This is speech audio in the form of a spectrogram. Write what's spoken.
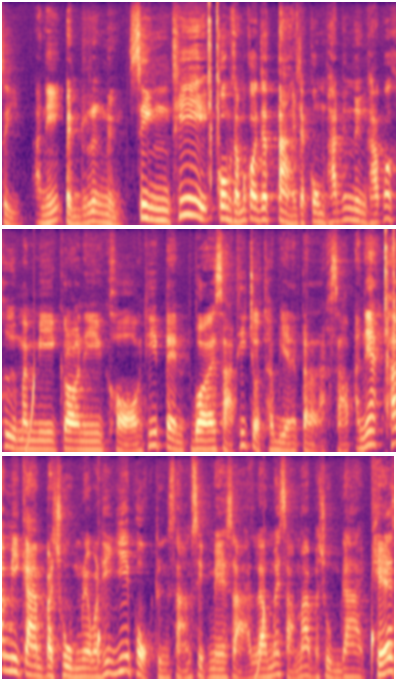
2564 อันนี้เป็นเรื่องหนึ่ง สิ่งที่กรมสรรพากรจะต่างจากกรมพัฒน์นิดนึงครับก็คือมันมีกรณีของที่เป็นบริษัทที่จดทะเบียนในตลาดหลักทรัพย์อันนี้ถ้ามีการประชุมในวันที่ 26ถึง30 เมษายนแล้วไม่สามารถประชุมได้เคส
